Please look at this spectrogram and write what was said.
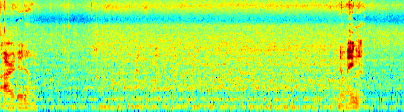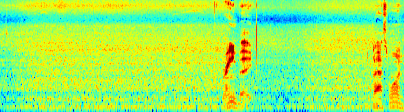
Alright, done. New England. Green Bay. Last one.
